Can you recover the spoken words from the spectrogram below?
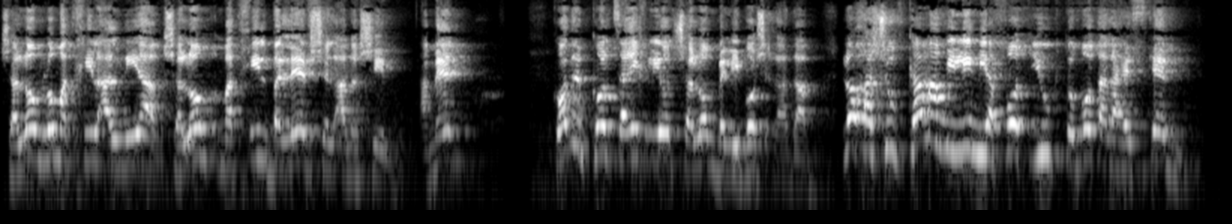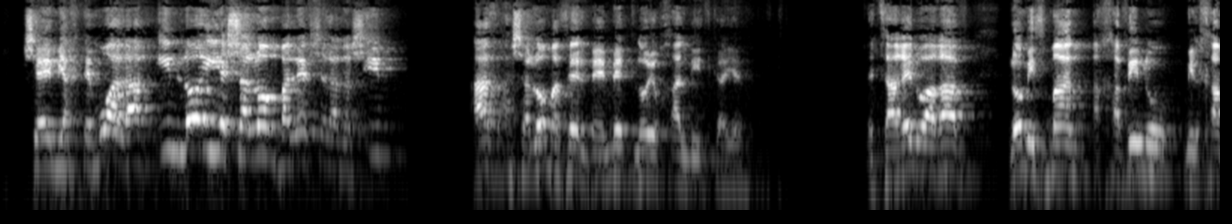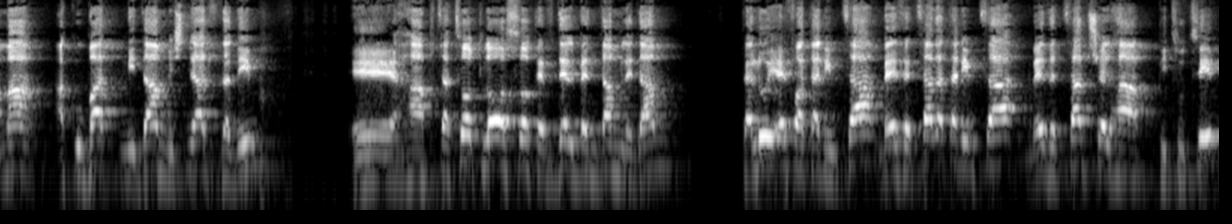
שלום לא מתחיל על נייר, שלום מתחיל בלב של אנשים, אמן? קודם כל צריך להיות שלום בליבו של אדם. לא חשוב כמה מילים יפות יהיו כתובות על ההסכם שהם יחתמו עליו, אם לא יהיה שלום בלב של אנשים, אז השלום הזה באמת לא יוכל להתקיים. לצערנו הרב, לא מזמן חווינו מלחמה עקובת מדם משני הצדדים, הפצצות לא עושות הבדל בין דם לדם, תלוי איפה אתה נמצא, באיזה צד אתה נמצא, באיזה צד של הפיצוצים,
